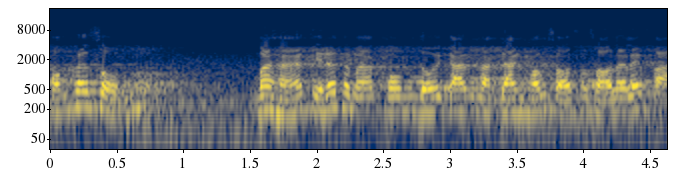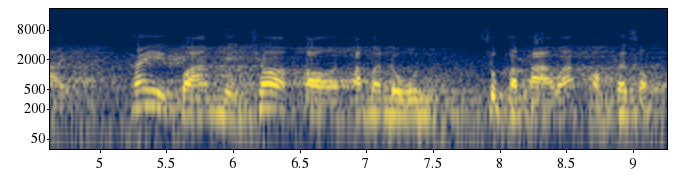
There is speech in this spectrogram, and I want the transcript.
ของพระสงฆ์มหาเถรสมาคม โดยการผลักดันของสสสหลายฝ่าย ให้ความเห็นชอบต่อธรรมนูญสุขภาวะของพระสงฆ์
